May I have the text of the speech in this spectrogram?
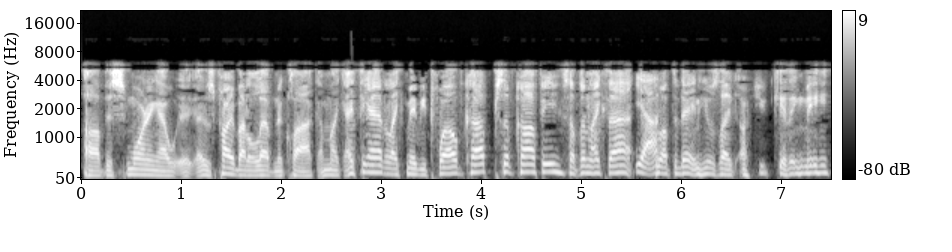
uh, this morning, I, it was probably about eleven o'clock. I'm like, I think I had like maybe twelve cups of coffee, something like that, Yeah. throughout the day. And he was like, "Are you kidding me?"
